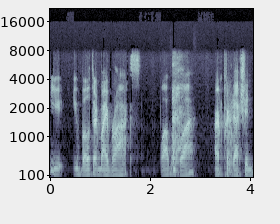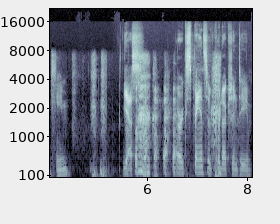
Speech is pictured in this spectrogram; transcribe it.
you you both are my rocks. Blah blah blah. Our production team. Yes. Our expansive production team.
